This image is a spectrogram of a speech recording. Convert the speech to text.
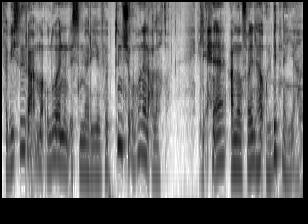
فبيصير موضوع إنه الاستمراريه فبتنشئ هنا العلاقة اللي إحنا عم نوصل لها واللي بدنا إياها.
